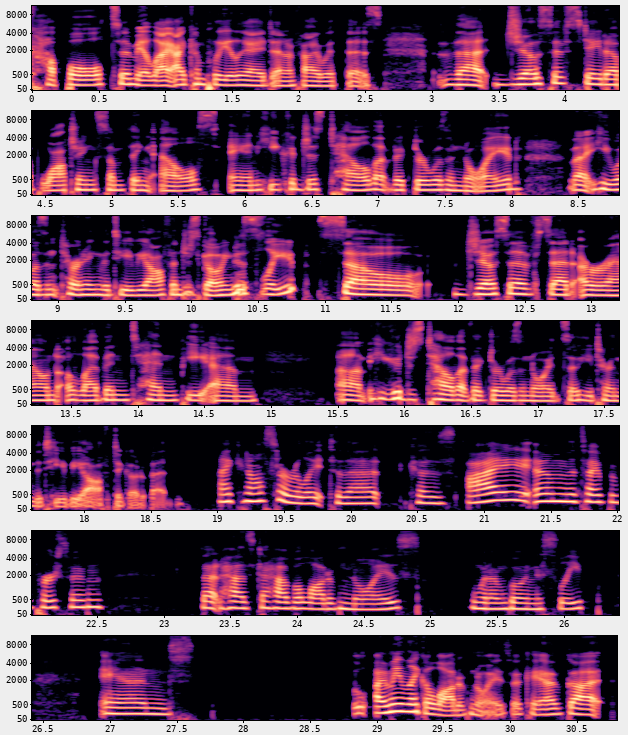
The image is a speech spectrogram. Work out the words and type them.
couple to me like I completely identify with this that Joseph stayed up watching something else and he could just tell that Victor was annoyed that he wasn't turning the TV off and just going to sleep. So Joseph said around 11 10 p.m. Um, he could just tell that Victor was annoyed, so he turned the TV off to go to bed. I can also relate to that because I am the type of person that has to have a lot of noise when I'm going to sleep. And I mean, like a lot of noise. Okay. I've got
